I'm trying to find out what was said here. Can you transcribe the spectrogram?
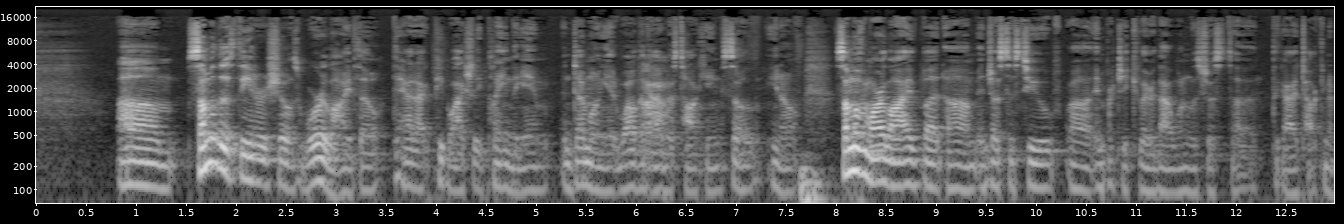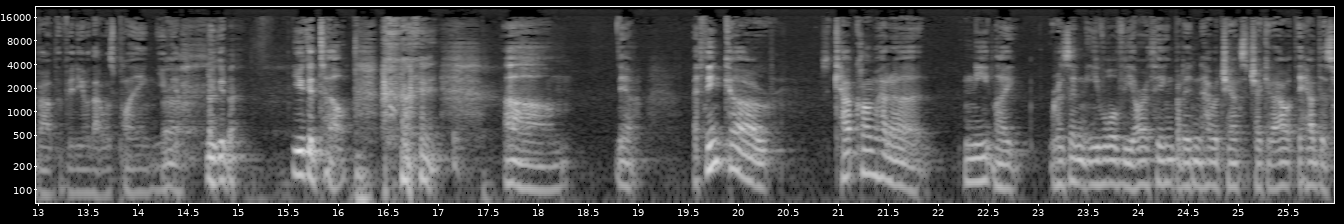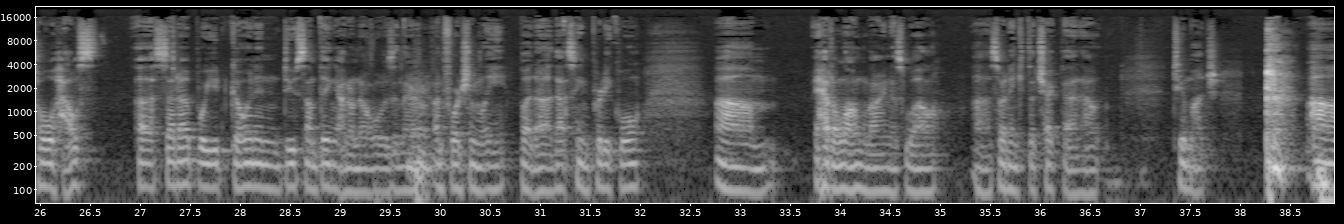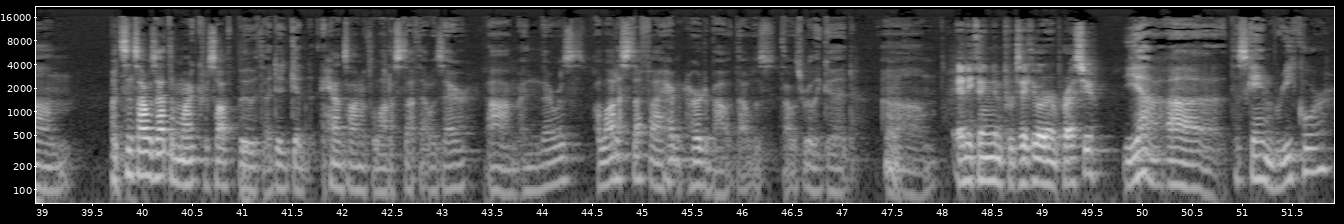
Um, some of the theater shows were live though. They had ac- people actually playing the game and demoing it while the guy Ah. was talking. So you know, some of them are live, but um, Injustice Two uh, in particular, that one was just uh, the guy talking about the video that was playing. You could you could you could tell. um, yeah, I think uh, Capcom had a neat like Resident Evil VR thing, but I didn't have a chance to check it out. They had this whole house uh, set up where you'd go in and do something. I don't know what was in there, unfortunately, but uh, that seemed pretty cool. Um, it had a long line as well, uh, so I didn't get to check that out too much. um, but since I was at the Microsoft booth, I did get hands on with a lot of stuff that was there, um, and there was a lot of stuff I hadn't heard about that was that was really good. Um, Anything in particular impress you? yeah, uh, this game ReCore,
